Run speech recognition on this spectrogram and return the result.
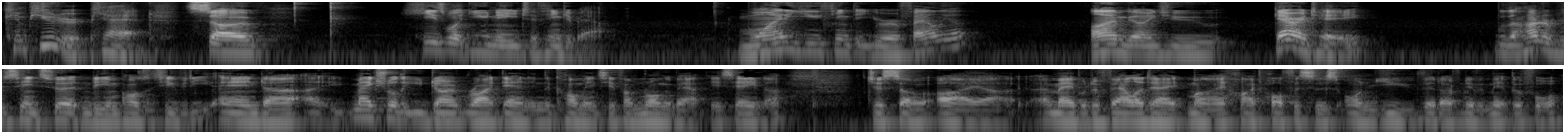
computer pad. So here's what you need to think about. Why do you think that you're a failure? I'm going to guarantee with 100% certainty and positivity, and uh, make sure that you don't write down in the comments if I'm wrong about this either, just so I uh, am able to validate my hypothesis on you that I've never met before.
